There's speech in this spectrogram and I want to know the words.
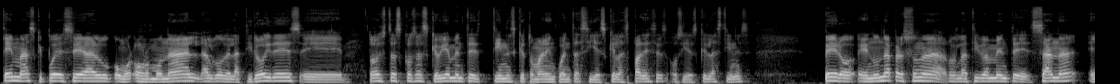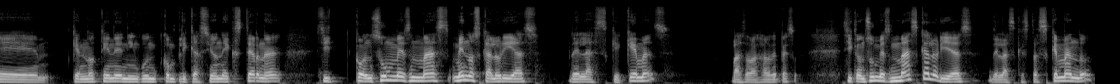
temas que puede ser algo como hormonal, algo de la tiroides, eh, todas estas cosas que obviamente tienes que tomar en cuenta si es que las padeces o si es que las tienes. Pero en una persona relativamente sana, eh, que no tiene ninguna complicación externa, si consumes más, menos calorías de las que quemas, vas a bajar de peso. Si consumes más calorías de las que estás quemando,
